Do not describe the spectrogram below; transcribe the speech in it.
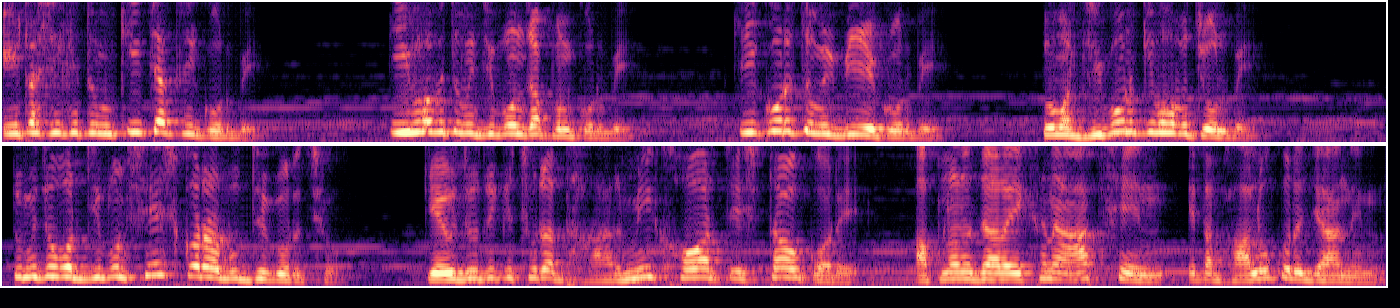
এটা শিখে তুমি কি চাকরি করবে? কীভাবে তুমি জীবনযাপন করবে? কি করে তুমি বিয়ে করবে? তোমার জীবন কীভাবে চলবে? তুমি তোমার জীবন শেষ করার বুদ্ধি করেছ। কেউ যদি কিছুটা ধার্মিক হওয়ার চেষ্টাও করে, আপনারা যারা এখানে আছেন, এটা ভালো করে জানেন।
